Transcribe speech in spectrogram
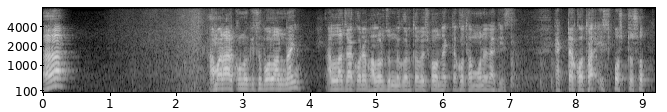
হ্যাঁ? আমার আর কোনো কিছু বলার নাই। আল্লাহ যা করে ভালোর জন্য করে তবে শোন একটা কথা মনে রাখিস। একটা কথা স্পষ্ট সত্য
